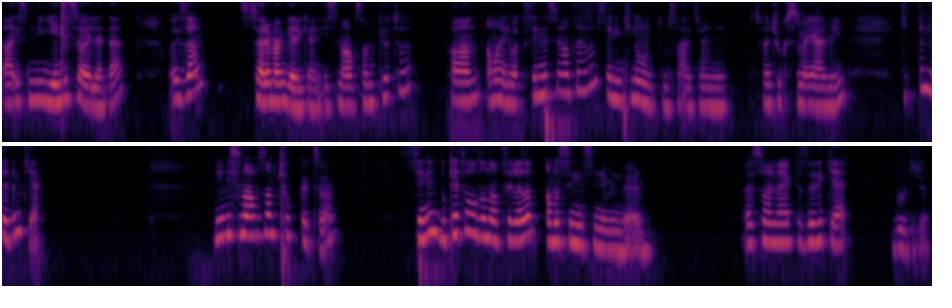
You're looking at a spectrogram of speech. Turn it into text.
Daha ismini yeni söyledi. O yüzden söylemem gerekiyor. Yani isim hafızam kötü falan. Ama hani bak senin ismini hatırladım. Seninkini unuttum sadece hani. Lütfen çok üstüme gelmeyin. Gittim dedim ki benim isim hafızam çok kötü. Senin Buket olduğunu hatırladım ama senin ismini bilmiyorum. Ve sonra kız dedi ki Burcu.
